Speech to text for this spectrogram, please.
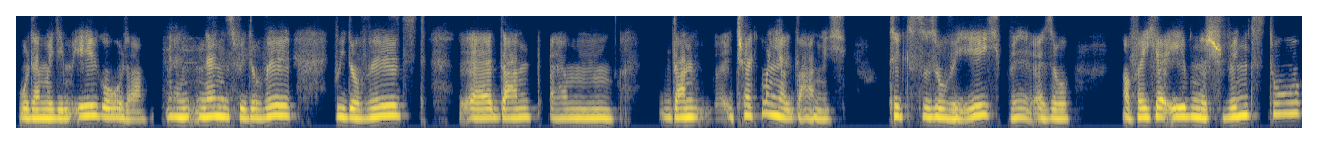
oder mit dem Ego oder nenn es wie du will, wie du willst, äh, dann, ähm, dann checkt man ja gar nicht. Tickst du so wie ich? Also auf welcher Ebene schwingst du?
